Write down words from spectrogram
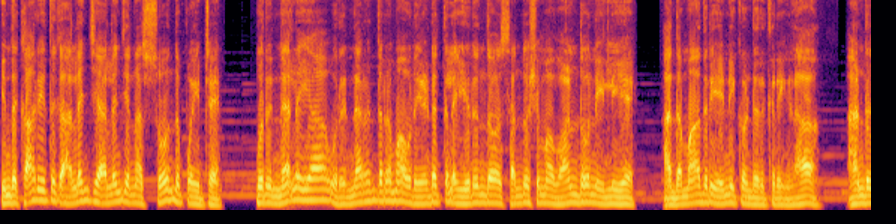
இந்த காரியத்துக்கு அலைஞ்சு அலைஞ்சு நான் சோர்ந்து போயிட்டேன். ஒரு நிலையா ஒரு நிரந்தரமா ஒரு இடத்துல இருந்தோ சந்தோஷமா வாழ்ந்தோன்னு இல்லையே அந்த மாதிரி எண்ணிக்கொண்டு இருக்கிறீங்களா அன்று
